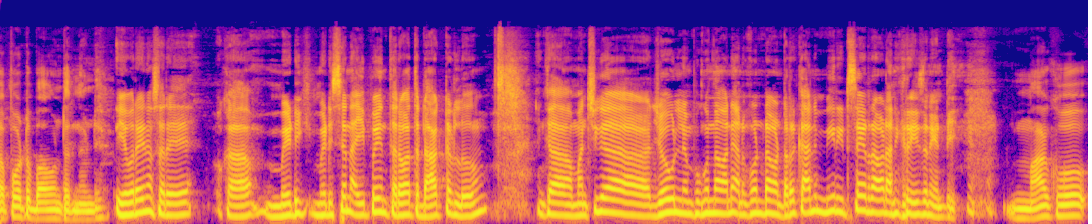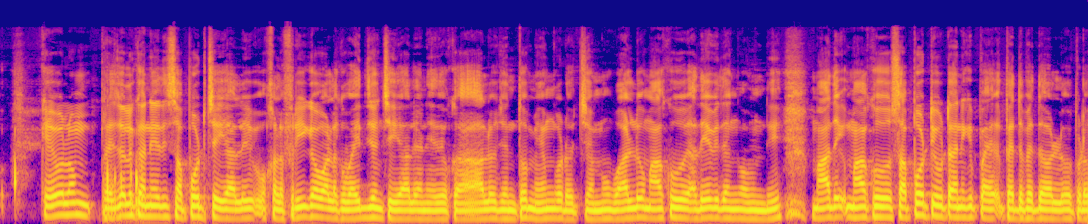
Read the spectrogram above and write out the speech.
సపోర్ట్ బాగుంటుందండి. ఎవరైనా సరే ఒక మెడి మెడిసిన్ అయిపోయిన తర్వాత డాక్టర్లు ఇంకా మంచిగా జోబులు నింపుకుందామని అనుకుంటా ఉంటారు. కానీ మీరు ఇటు సైడ్ రావడానికి రీజన్ ఏంటి? మాకు కేవలం ప్రజలకు అనేది సపోర్ట్ చేయాలి ఒకళ్ళు ఫ్రీగా వాళ్ళకి వైద్యం చేయాలి అనేది ఒక ఆలోచనతో మేము కూడా వచ్చాము. వాళ్ళు మాకు అదే విధంగా ఉంది. మాది మాకు సపోర్ట్ ఇవ్వడానికి పెద్ద పెద్ద వాళ్ళు ఇప్పుడు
